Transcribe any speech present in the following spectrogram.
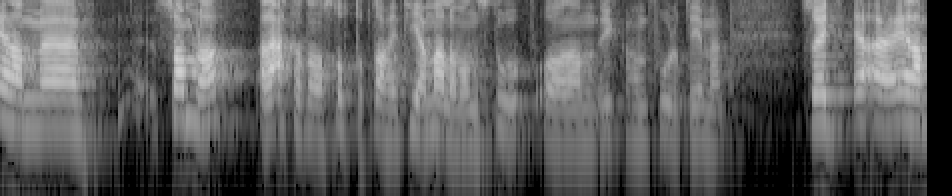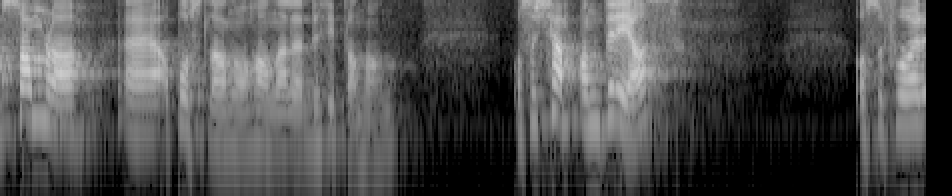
er de eh, samla Eller etter at han har stått opp, da, i tida mellom han sto opp og han, han for opp til himmelen, så er, er de samla, eh, apostlene og han, eller disiplene og han. Og så kommer Andreas, og så får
